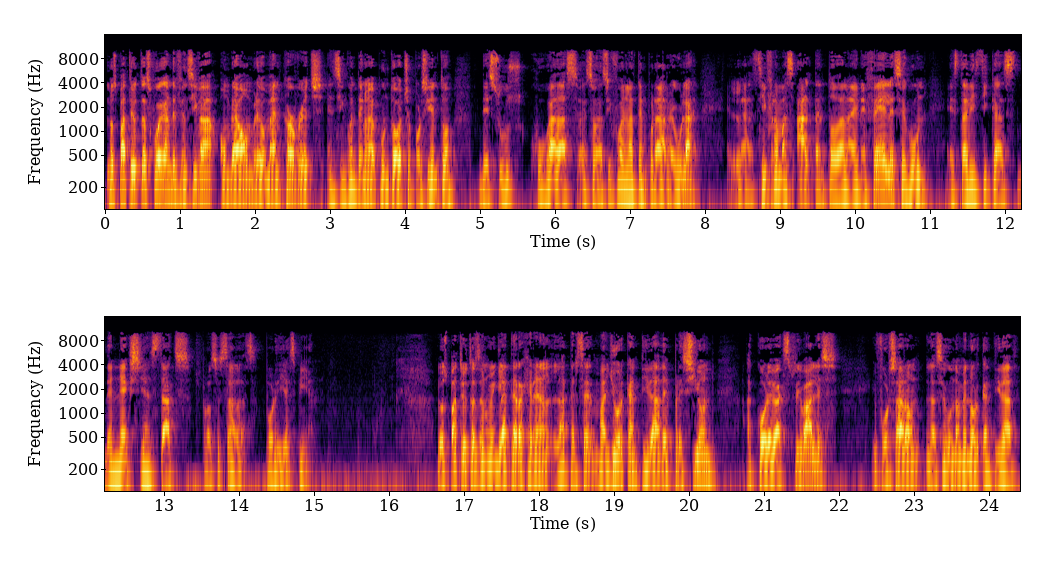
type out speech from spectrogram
Los Patriotas juegan defensiva hombre a hombre o man coverage en 59.8% de sus jugadas. Eso así fue en la temporada regular. La cifra más alta en toda la NFL según estadísticas de Next Gen Stats procesadas por ESPN. Los Patriotas de Nueva Inglaterra generan la tercera mayor cantidad de presión a corebacks rivales y forzaron la segunda menor cantidad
